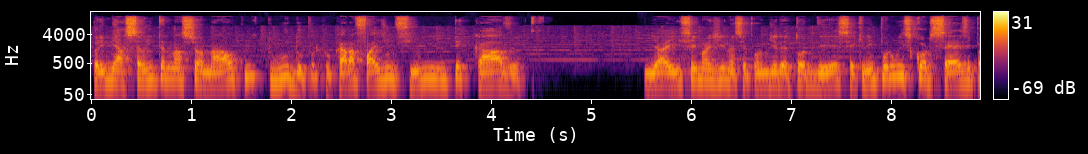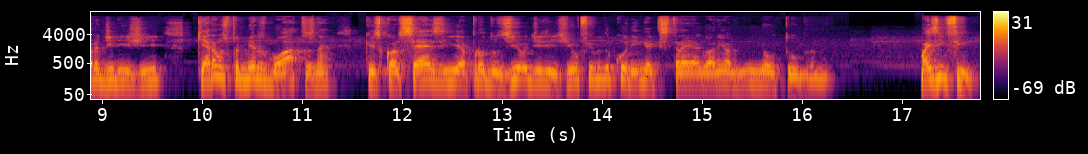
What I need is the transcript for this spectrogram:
premiação internacional com tudo, porque o cara faz um filme impecável. E aí você imagina, você põe um diretor desse, é que nem por um Scorsese para dirigir, que eram os primeiros boatos, né? Que o Scorsese ia produzir ou dirigir o filme do Coringa que estreia agora em, em outubro, né? Mas enfim,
